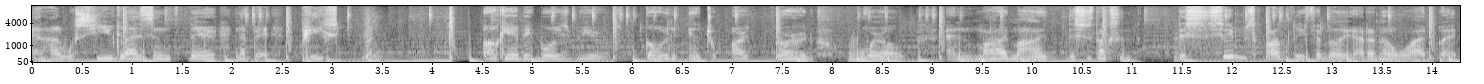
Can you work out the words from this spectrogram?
and I will see you guys in there in a bit. Peace. Okay, big boys, we are going into our third world and my mind, this is not this seems oddly familiar. I don't know why, but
